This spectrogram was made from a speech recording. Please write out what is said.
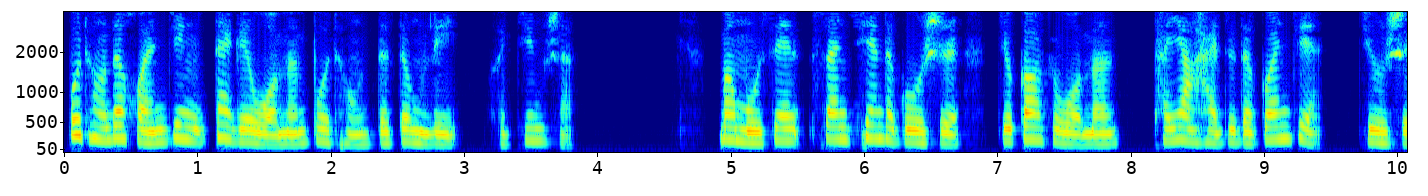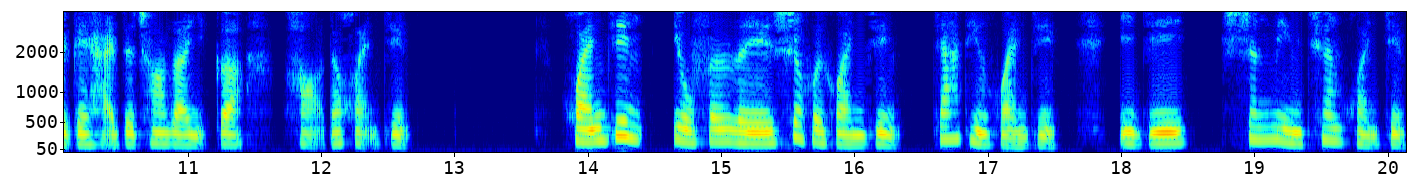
不同的环境带给我们不同的动力和精神。孟母三三迁的故事就告诉我们，培养孩子的关键就是给孩子创造一个好的环境。环境又分为社会环境、家庭环境以及生命圈环境。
